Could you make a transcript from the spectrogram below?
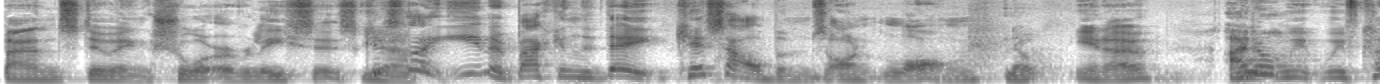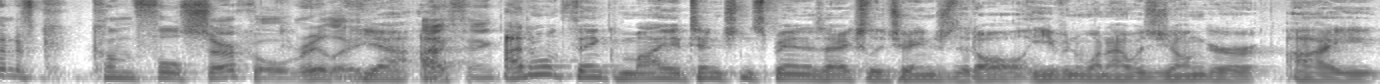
bands doing shorter releases. Because, Yeah. like, you know, back in the day, Kiss albums aren't long, nope. you know? I don't- We, we've kind of come full circle, really. Yeah, I, think. I don't think my attention span has actually changed at all. Even when I was younger, I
